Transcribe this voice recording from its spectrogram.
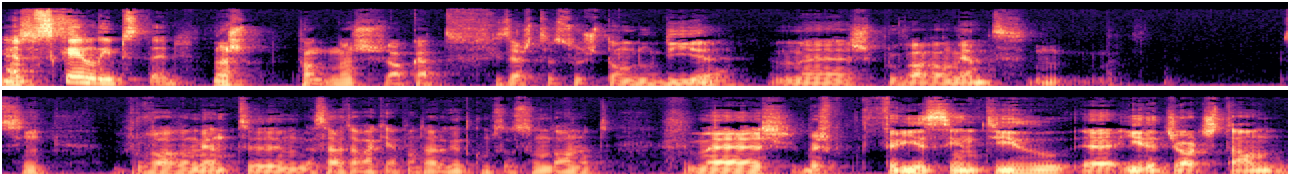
Upscale hipster. Nós, pronto, nós ao bocado fizeste a sugestão do dia, mas provavelmente, sim, provavelmente, a Sara estava aqui a apontar o dedo como se fosse um donut, mas, mas faria sentido uh, ir a Georgetown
